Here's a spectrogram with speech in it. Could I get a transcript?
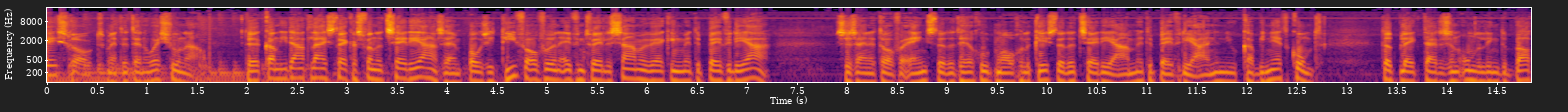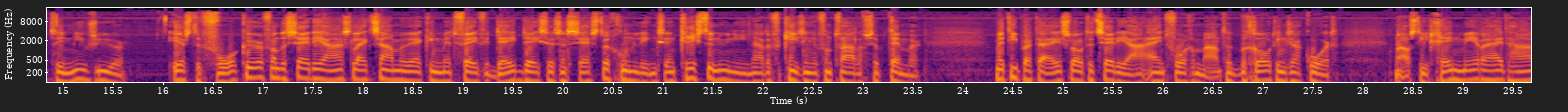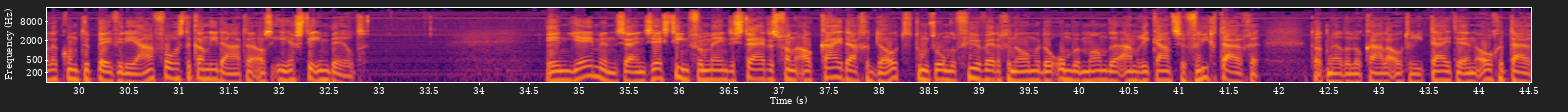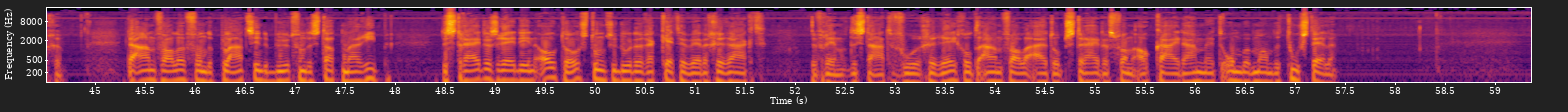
Kees met het NOS-journaal. De kandidaat-lijsttrekkers van het CDA zijn positief over een eventuele samenwerking met de PvdA. Ze zijn het over eens dat het heel goed mogelijk is dat het CDA met de PvdA in een nieuw kabinet komt. Dat bleek tijdens een onderling debat in Nieuwsuur. Eerste voorkeur van de CDA's lijkt samenwerking met VVD, D66, GroenLinks en ChristenUnie na de verkiezingen van 12 september. Met die partijen sloot het CDA eind vorige maand het begrotingsakkoord. Maar als die geen meerderheid halen, komt de PvdA volgens de kandidaten als eerste in beeld. In Jemen zijn 16 vermeende strijders van Al-Qaeda gedood toen ze onder vuur werden genomen door onbemande Amerikaanse vliegtuigen. Dat melden lokale autoriteiten en ooggetuigen. De aanvallen vonden plaats in de buurt van de stad Marib. De strijders reden in auto's toen ze door de raketten werden geraakt. De Verenigde Staten voeren geregeld aanvallen uit op strijders van Al-Qaeda met onbemande toestellen.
